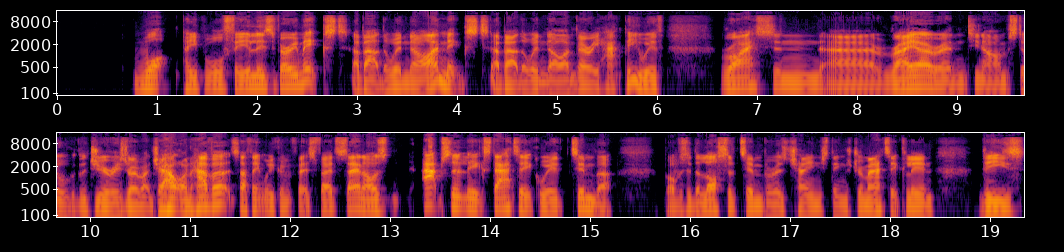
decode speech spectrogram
what people will feel is very mixed about the window. I'm mixed about the window. I'm very happy with Rice and uh, Raya, and you know, I'm still the jury's very much out on Havertz. I think we can. It's fair to say, and I was absolutely ecstatic with Timber. But obviously, the loss of Timber has changed things dramatically, and these.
